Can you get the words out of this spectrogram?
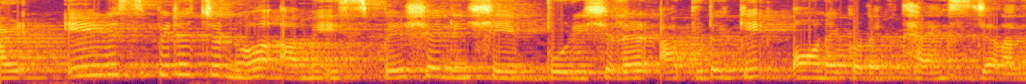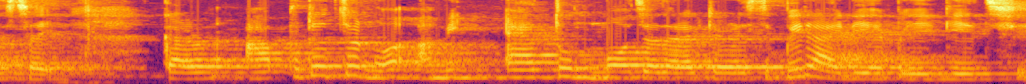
আর এই রেসিপিটার জন্য আমি স্পেশালি সেই বরিশালের আপুটাকে অনেক অনেক থ্যাঙ্কস জানাতে চাই। কারণ আপুটার জন্য আমি এত মজাদার একটা রেসিপির আইডিয়া পেয়ে গিয়েছি।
